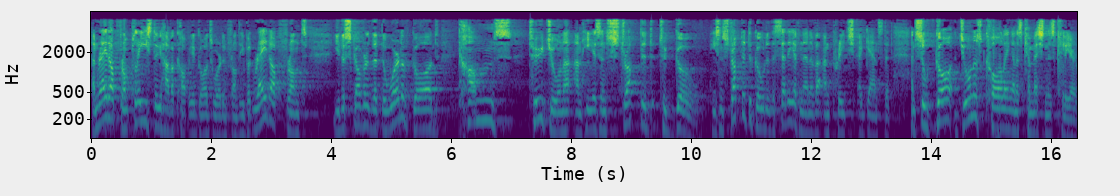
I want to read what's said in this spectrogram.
And right up front, please do have a copy of God's Word in front of you, but right up front, you discover that the Word of God comes to Jonah and he is instructed to go. He's instructed to go to the city of Nineveh and preach against it. And so God, Jonah's calling and his commission is clear.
